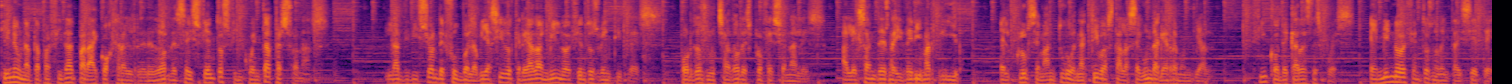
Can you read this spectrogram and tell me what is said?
Tiene una capacidad para acoger alrededor de 650 personas. La división de fútbol había sido creada en 1923, por dos luchadores profesionales, Alexander Reider y Mark Lieb. El club se mantuvo en activo hasta la Segunda Guerra Mundial. Cinco décadas después, en 1997,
